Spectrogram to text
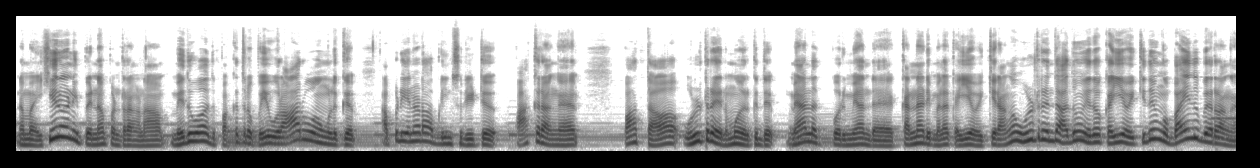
நம்ம ஹீரோயின் இப்போ என்ன பண்ணுறாங்கன்னா மெதுவாக அது பக்கத்தில் போய் ஒரு ஆர்வம் அவங்களுக்கு. அப்படி என்னடா அப்படின்னு சொல்லிட்டு பார்க்குறாங்க. பார்த்தா உள்ற என்னமோ இருக்குது. மேலே பொறுமையாக அந்த கண்ணாடி மேலே கையை வைக்கிறாங்க. உள்ட்ருந்து அதுவும் ஏதோ கையை வைக்குது. இவங்க பயந்து போயிடுறாங்க.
